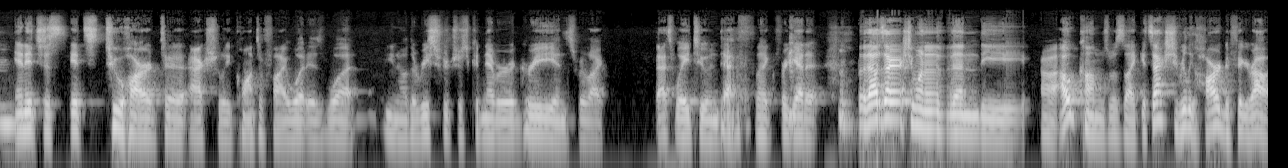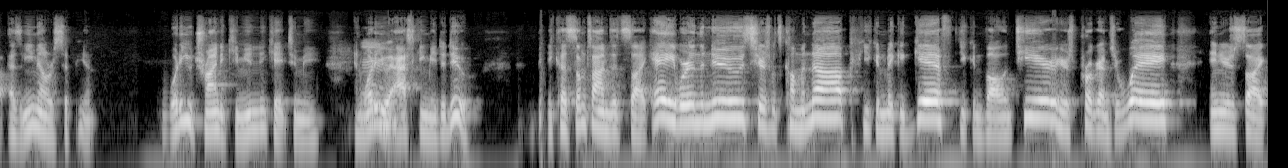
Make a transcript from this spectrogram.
Mm-hmm. And it's just, it's too hard to actually quantify what is what. You know, the researchers could never agree. And so we're like, that's way too in depth like forget it but that was actually one of then the uh, outcomes was like it's actually really hard to figure out as an email recipient what are you trying to communicate to me? And what are you mm. asking me to do? Because sometimes it's like hey we're in the news. Here's what's coming up. You can make a gift. You can volunteer. Here's programs your way. And you're just like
